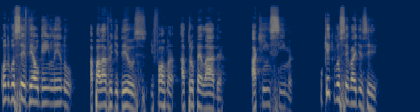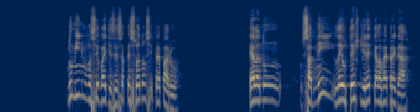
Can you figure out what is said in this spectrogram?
Quando você vê alguém lendo a palavra de Deus de forma atropelada aqui em cima, o que, que você vai dizer? No mínimo você vai dizer, essa pessoa não se preparou. Ela não, não sabe nem ler o texto direito que ela vai pregar.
